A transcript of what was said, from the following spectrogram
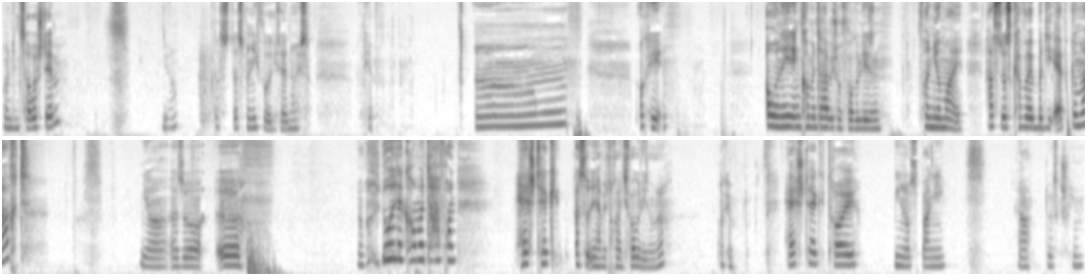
und den Zauberstäben? Ja. Das, das finde ich wirklich sehr nice. Okay. Ähm, okay. Oh nee, den Kommentar habe ich schon vorgelesen. Von Yomai. Hast du das Cover über die App gemacht? Ja, also, äh. Lol, der Kommentar von Hashtag. Achso, den habe ich noch gar nicht vorgelesen, oder? Okay. Hashtag Toy minus Bunny. Ja, du hast geschrieben.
